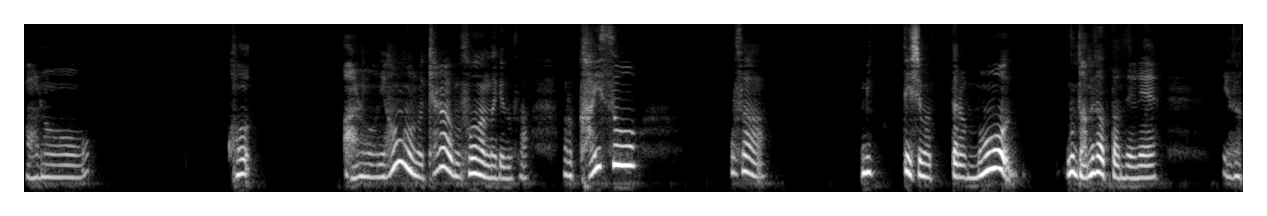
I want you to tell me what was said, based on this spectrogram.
あのこ、あの、日本語のキャラもそうなんだけどさ、あの、階層をさ、見てしまったらもう、もうダメだったんだよね。いや、だっ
